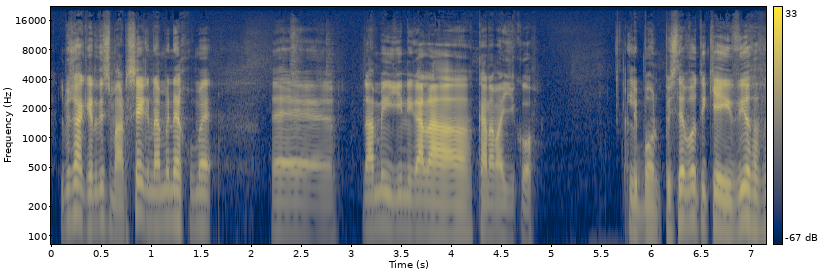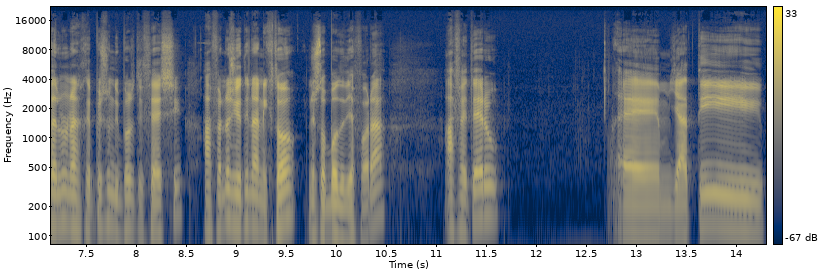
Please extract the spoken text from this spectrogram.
ελπίζω να κερδίσει Μαρσέγ, να μην έχουμε. Ε, να μην γίνει κανένα μαγικό. Λοιπόν, πιστεύω ότι και οι δύο θα θέλουν να χτυπήσουν την πρώτη θέση. Αφενός γιατί είναι ανοιχτό, είναι στον πόντο διαφορά. Αφετέρου, ε, γιατί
